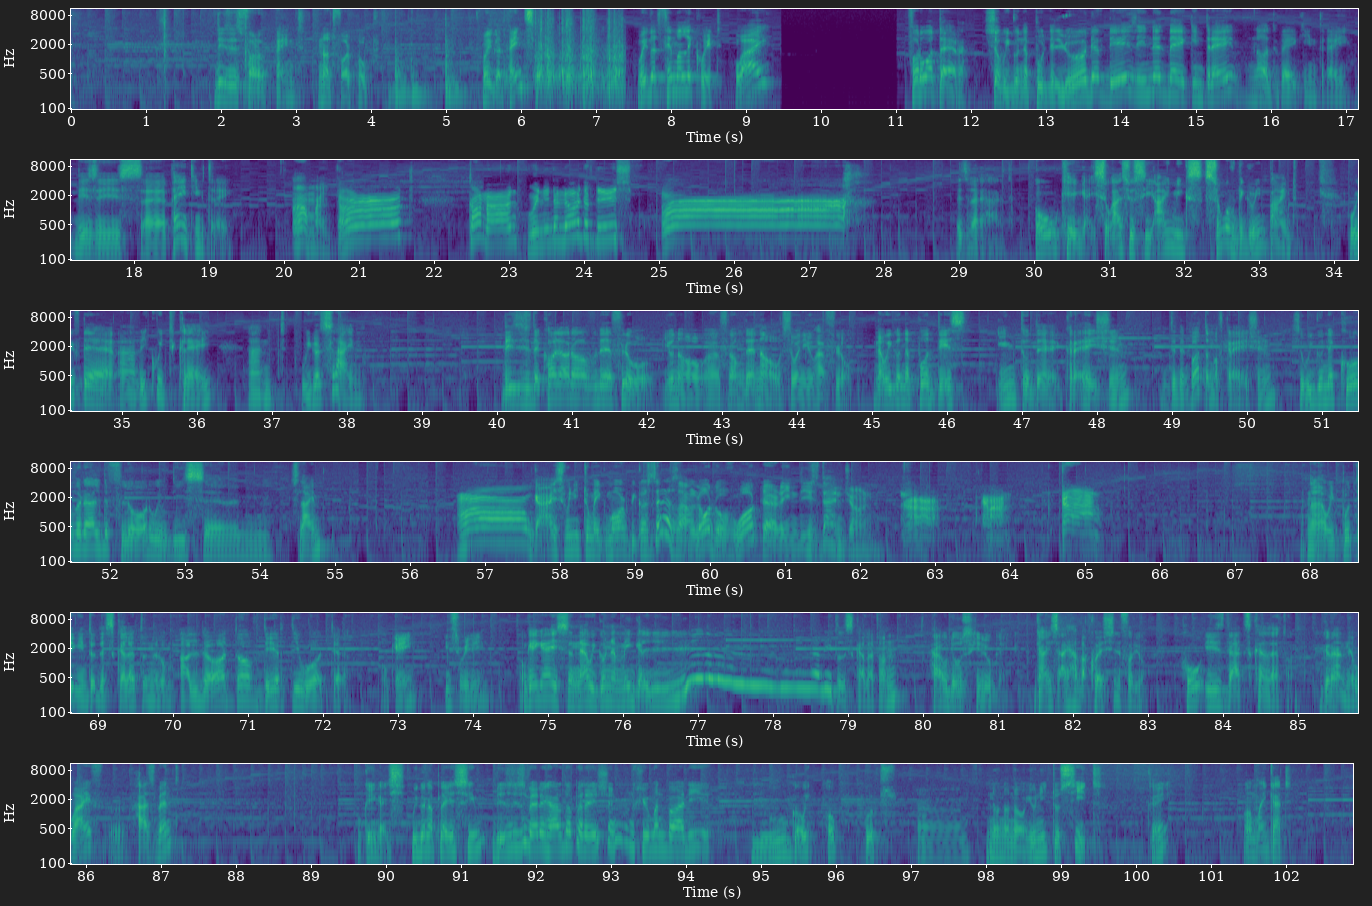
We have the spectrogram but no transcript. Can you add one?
This is for paint, not for poop. We got paints. We got thermal liquid. Why? For water. So we're gonna put a load of this in the baking tray. Not baking tray. This is a painting tray. Oh my god. Come on, we need a lot of this. It's very hard. Okay guys, so as you see I mix some of the green paint with the uh, liquid clay and we got slime. This is the color of the flu, you know, uh, from the nose when you have flu. Now we're gonna put this into the creation, into the bottom of creation. So we're gonna cover all the floor with this um, slime. Oh, guys, we need to make more because there's a lot of water in this dungeon. Ah, come on, come on. Now we're putting into the skeleton room a lot of dirty water. Okay, it's ready. Okay guys, so now we're gonna make a little, a little skeleton. How does he look like? Guys, I have a question for you. Who is that skeleton? Granny wife? Husband? Okay guys, we're gonna place him. This is very hard operation on human body. You going, oh, whoops. Um, no, no, no, you need to sit, okay? Oh my god.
